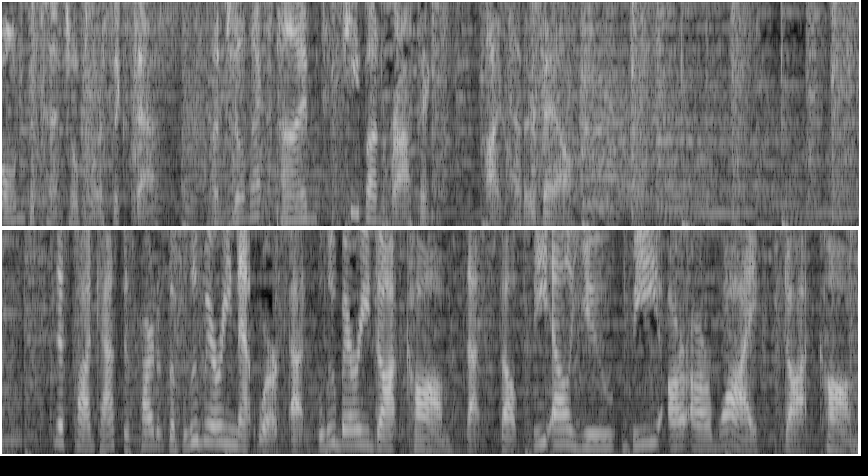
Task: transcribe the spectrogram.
own potential for success. Until next time, keep unwrapping. I'm Heather Vale. This podcast is part of the Blubrry Network at blubrry.com. That's spelled B-L-U-B-R-R-Y dot com.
